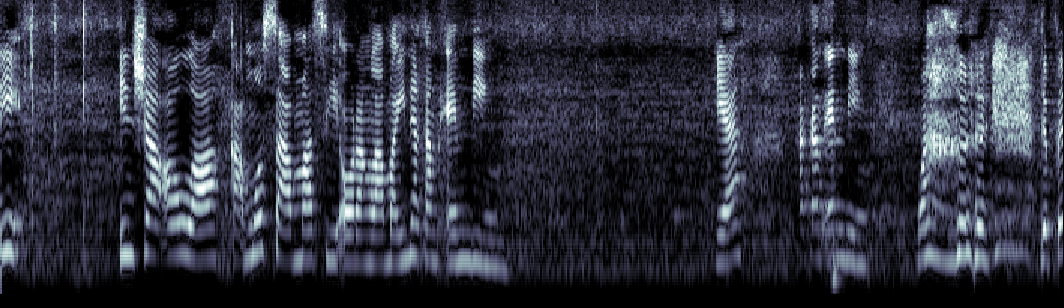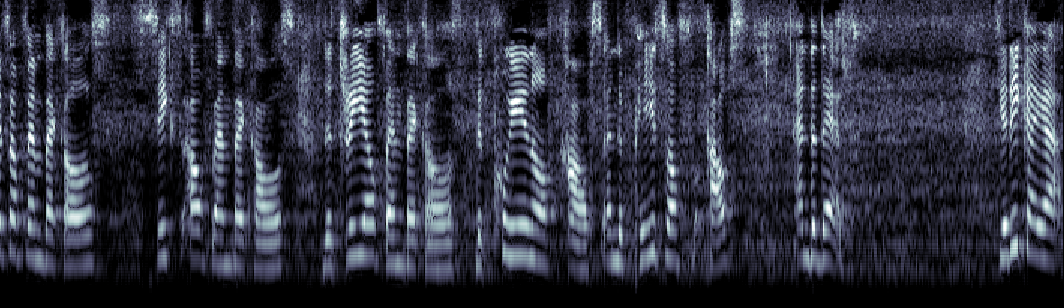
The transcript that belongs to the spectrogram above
Nih insya Allah kamu sama si orang lama ini akan ending. Ya akan ending. Wah the page of pentacles six of pentacles the three of pentacles the queen of cups and the page of cups and the death. Jadi kayak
